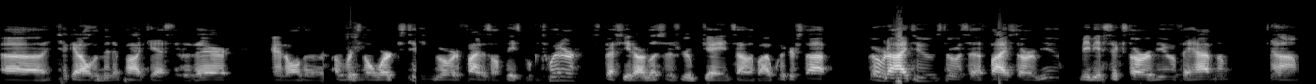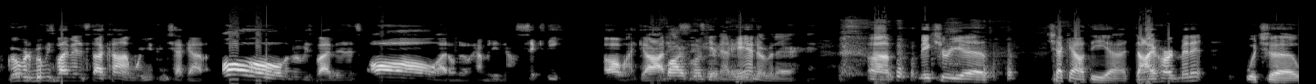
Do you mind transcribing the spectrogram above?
Uh, check out all the minute podcasts that are there and all their original works too. You can go over to find us on Facebook and Twitter, especially at our listeners group, Jay and Silent Bob Quicker Stop. Go over to iTunes, throw us a five star review, maybe a six star review if they have them. Um, go over to moviesbyminutes.com where you can check out all the movies by minutes, all, I don't know how many now, 60? Oh my god, it's, it's getting that hand over there. Um, make sure you check out the uh, Die Hard Minute, which uh,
